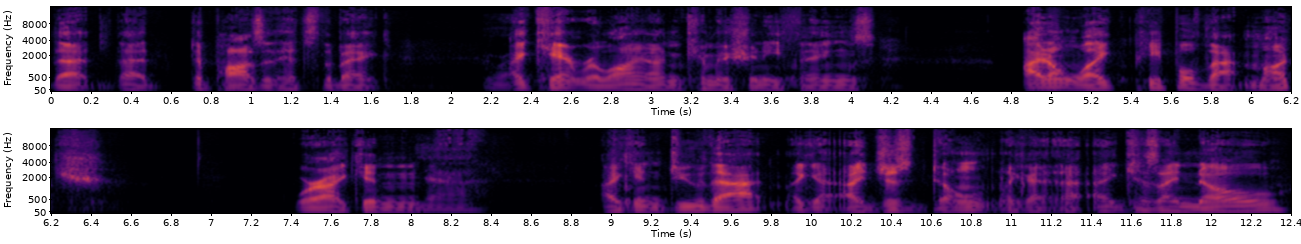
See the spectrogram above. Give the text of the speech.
that that deposit hits the bank. I can't rely on commissiony things. I don't like people that much. where I can Yeah. I can do that. Like I just don't like I because I, know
